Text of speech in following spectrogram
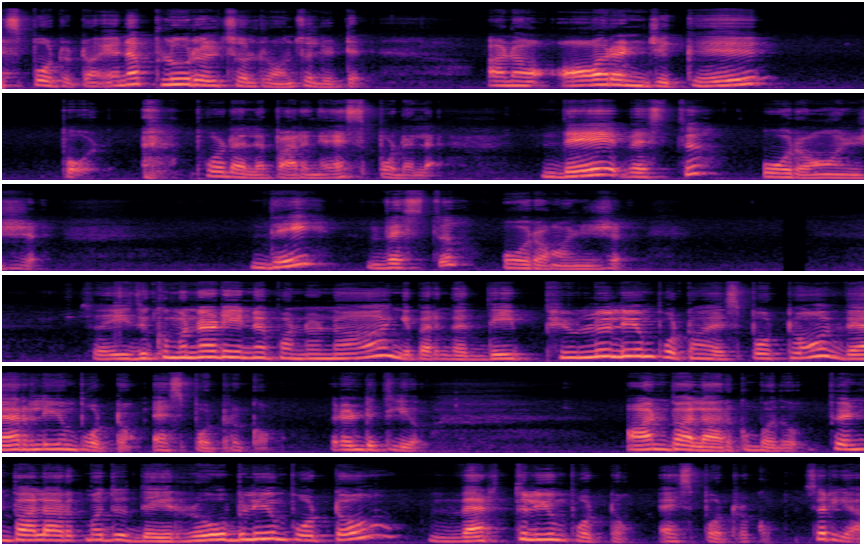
எஸ் போட்டுட்டோம். ஏன்னா ப்ளூரல் சொல்கிறோம்னு சொல்லிட்டு. ஆனால் ஆரஞ்சுக்கு போ போடலை பாருங்கள் எஸ் போடலை. தே வெஸ்ட்டு ஓராஞ்சு தே வெஸ்ட்டு ஓராஞ்சு ஸோ இதுக்கு முன்னாடி என்ன பண்ணோன்னா இங்கே பாருங்கள் தி புல்லுலேயும் போட்டோம் எஸ் போட்டோம் வேர்லேயும் போட்டோம் எஸ் போட்டிருக்கோம் ரெண்டுத்துலேயும். ஆண்பாலாக இருக்கும்போதும் பெண்பாலாக இருக்கும்போது தே ரோப்லேயும் போட்டோம் வெர்த்துலேயும் போட்டோம் எஸ் போட்டிருக்கோம். சரியா?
